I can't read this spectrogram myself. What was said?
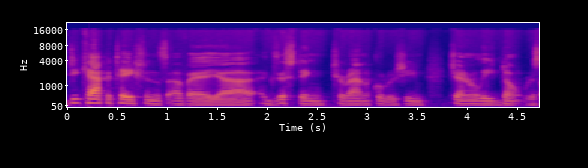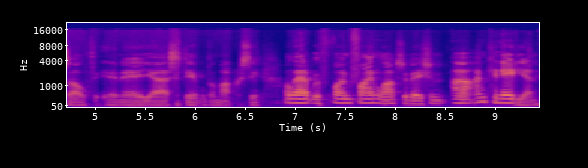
decapitations of a uh, existing tyrannical regime generally don't result in a uh, stable democracy. I'll add with one final observation. Uh, I'm Canadian.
